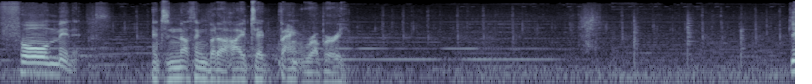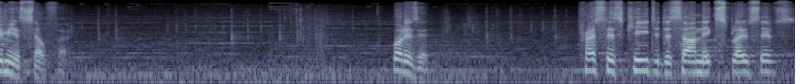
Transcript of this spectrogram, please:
four minutes. It's nothing but a high-tech bank robbery. Give me a cell phone. What is it? Press this key to disarm the explosives?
